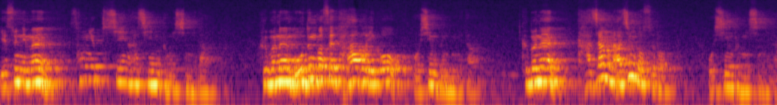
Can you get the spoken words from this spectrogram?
예수님은 성육신 하신 분이십니다. 그분은 모든 것을 다 버리고 오신 분입니다. 그분은 가장 낮은 곳으로 오신 분이십니다.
